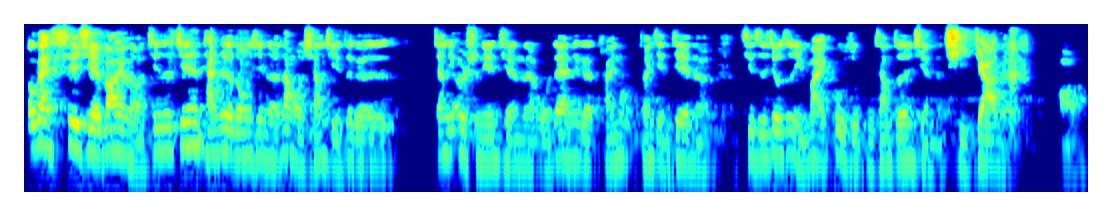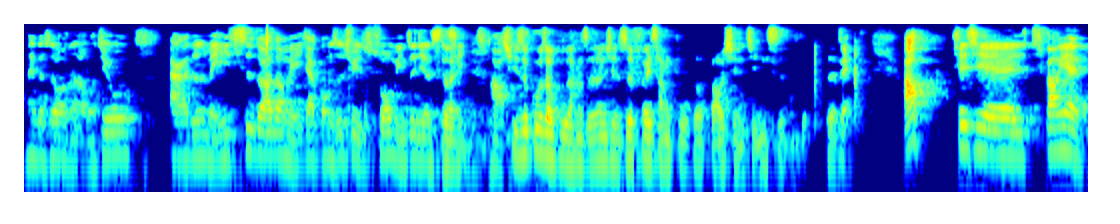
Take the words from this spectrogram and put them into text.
，，OK，谢谢方燕总。其实今天谈这个东西呢，让我想起这个将近二十年前呢，我在那个团团险界呢，其实就是以卖雇主补偿责任险的起家的。哦，那个时候呢，我就大概就是每一次都要到每一家公司去说明这件事情。好，其实雇主补偿责任险是非常符合保险精神的。对，对，好，谢谢方燕。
